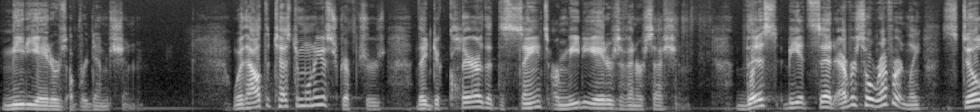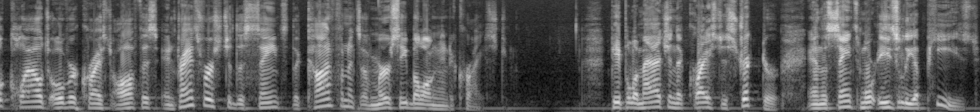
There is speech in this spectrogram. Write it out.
mediators of redemption. Without the testimony of Scriptures, they declare that the saints are mediators of intercession. This, be it said ever so reverently, still clouds over Christ's office and transfers to the saints the confidence of mercy belonging to Christ. People imagine that Christ is stricter and the saints more easily appeased.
